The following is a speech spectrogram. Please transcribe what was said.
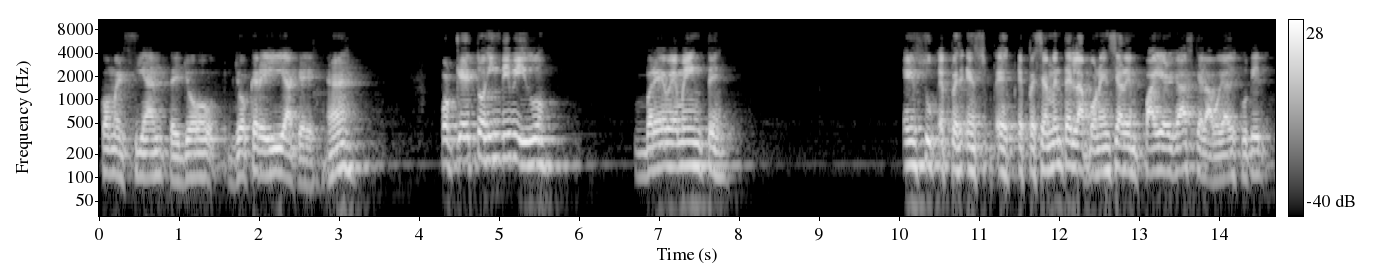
comerciantes. Yo, yo creía que, ¿eh? porque estos individuos brevemente especialmente en la ponencia de Empire Gas, que la voy a discutir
